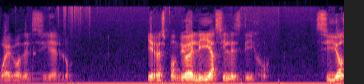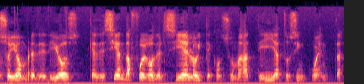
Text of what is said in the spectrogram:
Fuego del cielo. Y respondió Elías y les dijo, Si yo soy hombre de Dios, que descienda fuego del cielo y te consuma a ti y a tus cincuenta.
